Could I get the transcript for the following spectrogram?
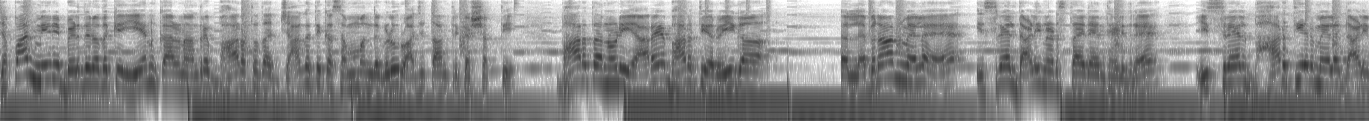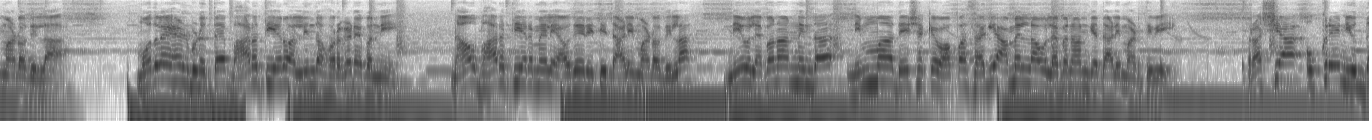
ಜಪಾನ್ ಮೀರಿ ಬೆಳೆದಿರೋದಕ್ಕೆ ಏನು ಕಾರಣ ಅಂದರೆ ಭಾರತದ ಜಾಗತಿಕ ಸಂಬಂಧಗಳು ರಾಜತಾಂತ್ರಿಕ ಶಕ್ತಿ. ಭಾರತ ನೋಡಿ, ಯಾರೇ ಭಾರತೀಯರು, ಈಗ ಲೆಬನಾನ್ ಮೇಲೆ ಇಸ್ರೇಲ್ ದಾಳಿ ನಡೆಸ್ತಾ ಇದೆ ಅಂತ ಹೇಳಿದರೆ, ಇಸ್ರೇಲ್ ಭಾರತೀಯರ ಮೇಲೆ ದಾಳಿ ಮಾಡೋದಿಲ್ಲ. ಮೊದಲೇ ಹೇಳಿಬಿಡುತ್ತೆ, ಭಾರತೀಯರು ಅಲ್ಲಿಂದ ಹೊರಗಡೆ ಬನ್ನಿ. ನಾವು ಭಾರತೀಯರ ಮೇಲೆ ಯಾವುದೇ ರೀತಿ ದಾಳಿ ಮಾಡೋದಿಲ್ಲ. ನೀವು ಲೆಬನಾನ್ನಿಂದ ನಿಮ್ಮ ದೇಶಕ್ಕೆ ವಾಪಸ್ಸಾಗಿ ಆಮೇಲೆ ನಾವು ಲೆಬನಾನ್ಗೆ ದಾಳಿ ಮಾಡ್ತೀವಿ. ರಷ್ಯಾ ಉಕ್ರೇನ್ ಯುದ್ಧ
